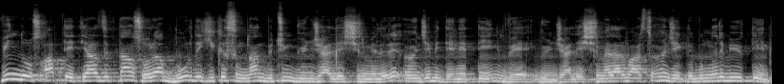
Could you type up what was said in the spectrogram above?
Windows Update yazdıktan sonra buradaki kısımdan bütün güncelleştirmeleri önce bir denetleyin ve güncelleştirmeler varsa öncelikle bunları bir yükleyin.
